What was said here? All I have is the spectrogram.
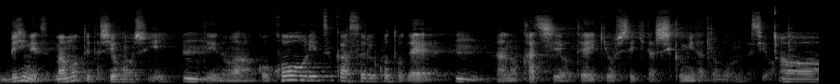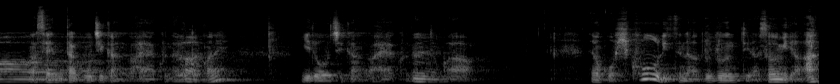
ビジネス、まあ、持っていた資本主義っていうのは、こう効率化することでうん。あの価値を提供してきた仕組みだと思うんですよ。あー。まあ、洗濯時間が早くなるとかね、移動時間が早くなるとか、でもこう非効率な部分っていうのはそういう意味では悪。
